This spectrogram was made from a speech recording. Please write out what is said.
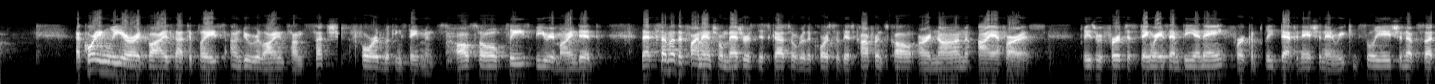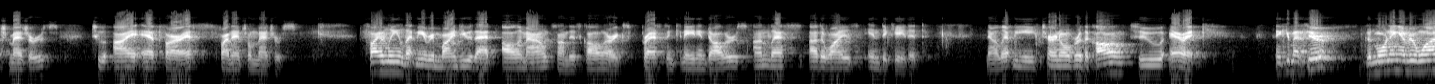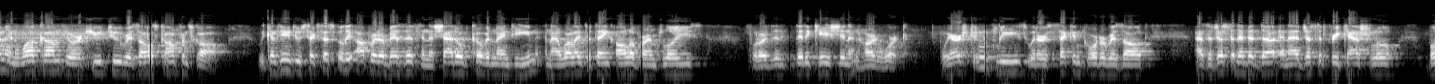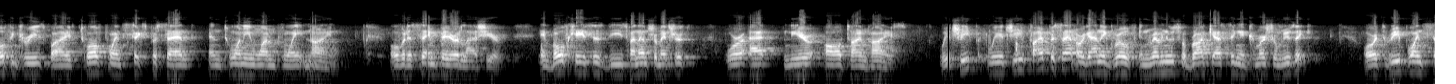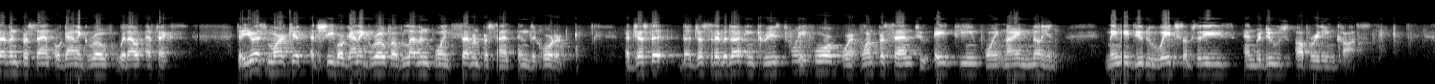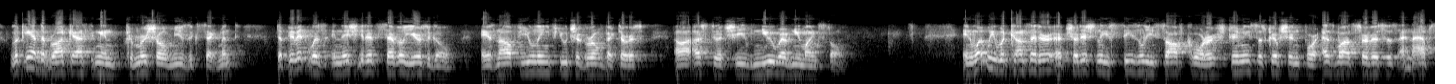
Accordingly, you are advised not to place undue reliance on such forward-looking statements. Also, please be reminded that some of the financial measures discussed over the course of this conference call are non-IFRS. Please refer to Stingray's MD&A for a complete definition and reconciliation of such measures to IFRS financial measures. Finally, let me remind you that all amounts on this call are expressed in Canadian dollars unless otherwise indicated. Now let me turn over the call to Eric. Thank you, Mathieu. Good morning, everyone, and welcome to our Q2 results conference call. We continue to successfully operate our business in the shadow of COVID-19, and I would like to thank all of our employees for their dedication and hard work. We are extremely pleased with our second quarter result as adjusted EBITDA and adjusted free cash flow both increased by 12.6% and 21.9% over the same period last year. In both cases, these financial metrics were at near all-time highs. We achieved 5% organic growth in revenues for broadcasting and commercial music, or 3.7% organic growth without FX. The U.S. market achieved organic growth of 11.7% in the quarter. Adjusted EBITDA increased 24.1% to 18.9 million, mainly due to wage subsidies and reduced operating costs. Looking at the broadcasting and commercial music segment, the pivot was initiated several years ago is now fueling future growth vectors allow us to achieve new revenue milestones. In what we would consider a traditionally seasonally soft quarter, streaming subscription for SVOD services and apps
